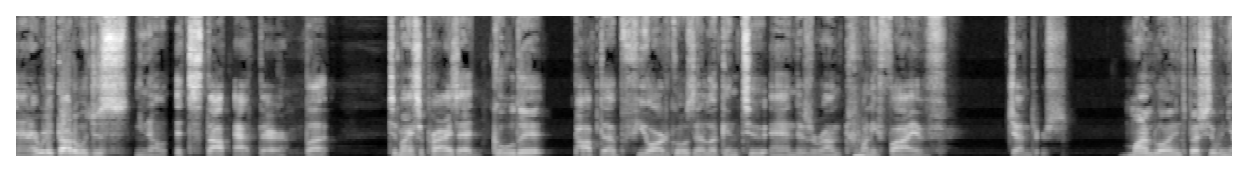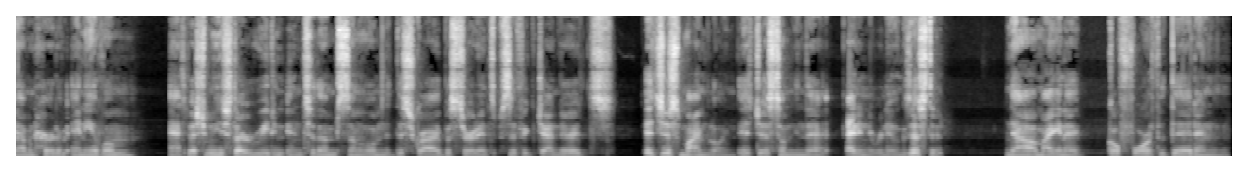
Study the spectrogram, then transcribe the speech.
and I really thought it would just, you know, it stop at there. But to my surprise, I googled it, popped up a few articles that I look into, and there's around 25 genders. Mind blowing, especially when you haven't heard of any of them, and especially when you start reading into them, some of them that describe a certain specific gender. It's it's just mind blowing. It's just something that I didn't even know existed. Now, am I gonna go forth with it and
